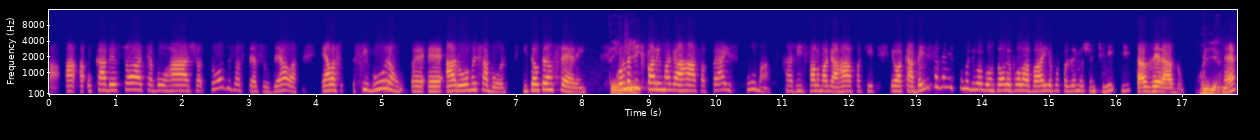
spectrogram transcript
a, a, o cabeçote, a borracha, todas as peças dela, elas seguram é, é, aroma e sabor. Então, transferem. Entendi. Quando a gente fala em uma garrafa para espuma, a gente fala uma garrafa que eu acabei de fazer minha espuma de gorgonzola, eu vou lavar e eu vou fazer meu chantilly e tá zerado. Olha. Né?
